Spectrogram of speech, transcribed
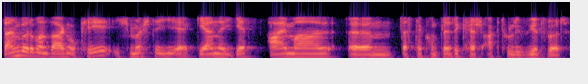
dann würde man sagen, okay, ich möchte gerne jetzt einmal, ähm, dass der komplette Cache aktualisiert wird.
